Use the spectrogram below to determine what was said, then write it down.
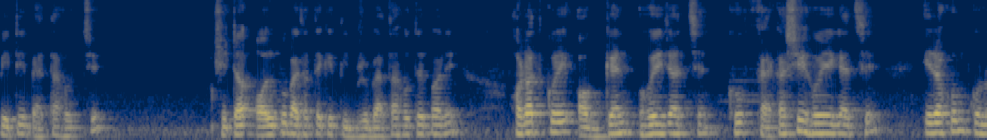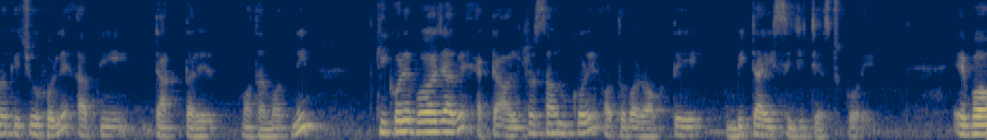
পেটে ব্যথা হচ্ছে, সেটা অল্প ব্যথা থেকে তীব্র ব্যথা হতে পারে, হঠাৎ করে অজ্ঞান হয়ে যাচ্ছেন, খুব ফ্যাকাশে হয়ে গেছে, এরকম কোনো কিছু হলে আপনি ডাক্তারের মতামত নিন। কী করে বোঝা যাবে? একটা আলট্রাসাউন্ড করে অথবা রক্তে বিটা ইসিজি টেস্ট করে। এবং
